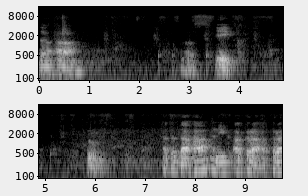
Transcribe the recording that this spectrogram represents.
दहा प्लस एक दोन आता दहा आणि अकरा अकरा.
